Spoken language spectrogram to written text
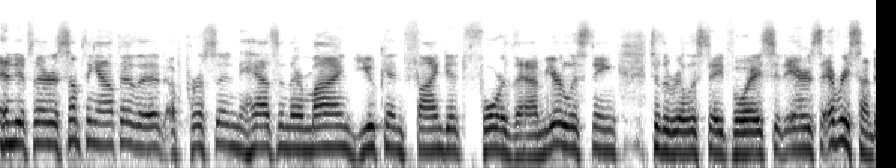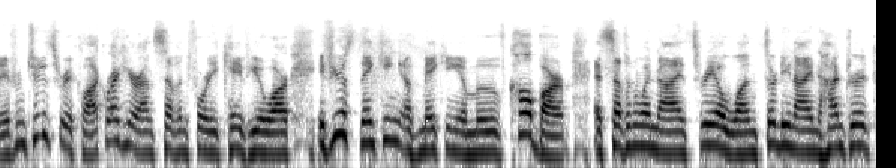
And if there is something out there that a person has in their mind, you can find it for them. You're listening to the Real Estate Voice. It airs every Sunday from 2 to 3 o'clock right here on 740 KVOR. If you're thinking of making a move, call Barb at 719 301 3900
